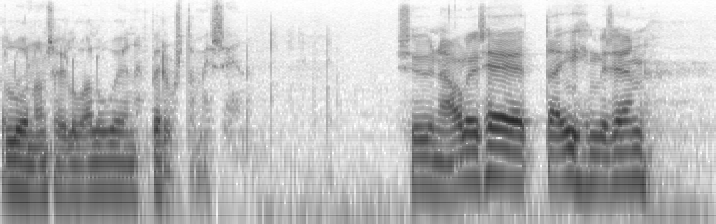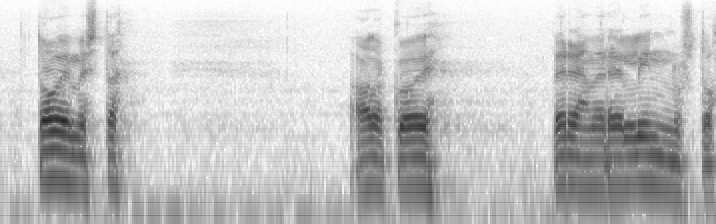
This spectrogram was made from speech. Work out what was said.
luonnonsuojelualueen perustamiseen? Syynä oli se, että ihmisen toimesta alkoi Perämeren linnusto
